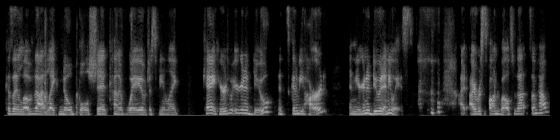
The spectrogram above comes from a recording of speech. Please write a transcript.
because I love that like no bullshit kind of way of just being like, okay, here's what you're gonna do. It's gonna be hard, and you're gonna do it anyways. I, I respond well to that somehow.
